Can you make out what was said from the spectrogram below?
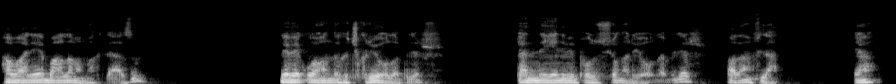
havaleye bağlamamak lazım. Bebek o anda hıçkırıyor olabilir. Kendine yeni bir pozisyon arıyor olabilir falan filan. Ya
